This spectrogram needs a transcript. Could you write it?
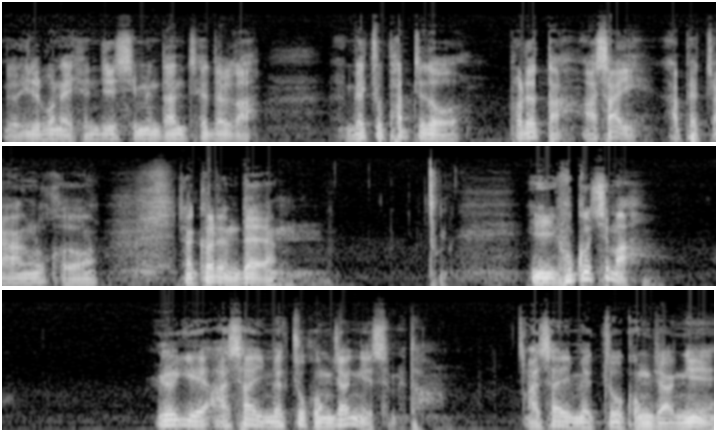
그 일본의 현지 시민단체들과 맥주 파티도 버렸다. 아사히 앞에 쫙 놓고. 자, 그런데 이 후쿠시마 여기에 아사히 맥주 공장이 있습니다. 아사히 맥주 공장이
